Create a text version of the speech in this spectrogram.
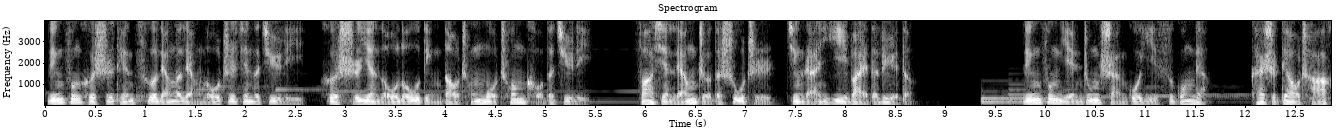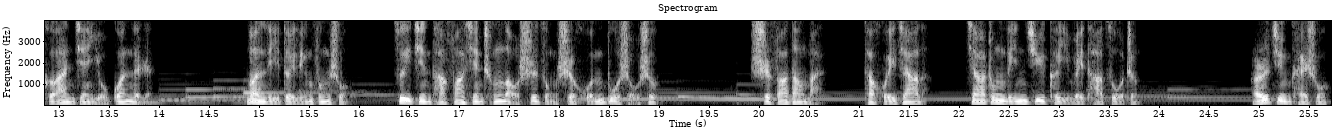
林峰和石田测量了两楼之间的距离和实验楼楼顶到盛墨窗口的距离，发现两者的数值竟然意外的略等。林峰眼中闪过一丝光亮，开始调查和案件有关的人。万里对林峰说。最近他发现程老师总是魂不守舍。事发当晚，他回家了，家中邻居可以为他作证。而俊开说，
